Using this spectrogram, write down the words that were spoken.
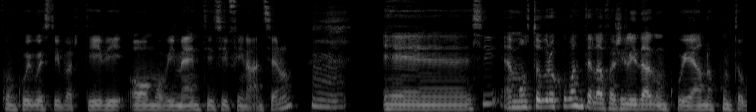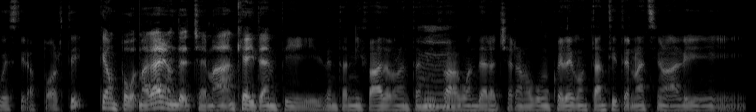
con cui questi partiti o movimenti si finanziano. Mm. E sì, è molto preoccupante la facilità con cui hanno appunto questi rapporti, che è un po', magari non de- cioè, ma anche ai tempi, vent'anni fa, 40 anni mm. fa, quando era, c'erano comunque dei contanti internazionali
